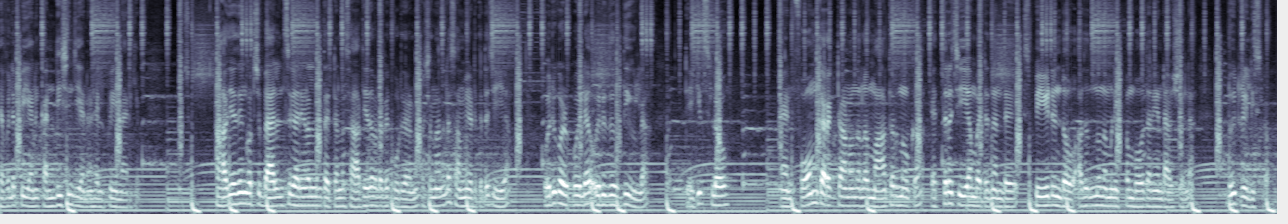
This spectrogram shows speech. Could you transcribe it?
ഡെവലപ്പ് ചെയ്യാനും കണ്ടീഷൻ ചെയ്യാനും ഹെൽപ്പ് ചെയ്യുന്നതായിരിക്കും. ആദ്യം കുറച്ച് ബാലൻസ് കാര്യങ്ങളെല്ലാം തെറ്റാനുള്ള സാധ്യത വളരെ കൂടുതലാണ്. പക്ഷെ നല്ല സമയം എടുത്തിട്ട് ചെയ്യാം. ഒരു കുഴപ്പമില്ല ഒരു ധൃതിയുമില്ല. Take it slow and form correct ആണോ എന്നുള്ളത് മാത്രം നോക്കുക. എത്ര ചെയ്യാൻ പറ്റുന്നുണ്ട് സ്പീഡ് ഉണ്ടോ അതൊന്നും നമ്മൾ ഇപ്പം ബോധറിയേണ്ട ആവശ്യമില്ല. ഡു ഇറ്റ് റിയലി സ്ലോ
